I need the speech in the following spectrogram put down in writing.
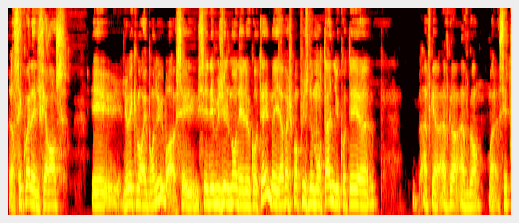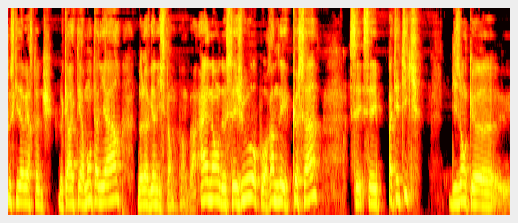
alors c'est quoi la différence? Et les mecs m'ont répondu, bon, c'est des musulmans des deux côtés, mais il y a vachement plus de montagnes du côté euh, afghan. c'est tout ce qu'ils avaient retenu. Le caractère montagnard de l'Afghanistan. Un an de séjour pour ramener que ça, c'est pathétique disons que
